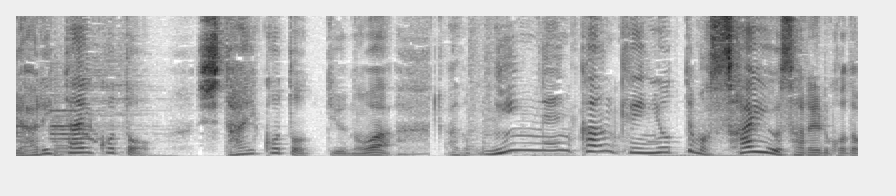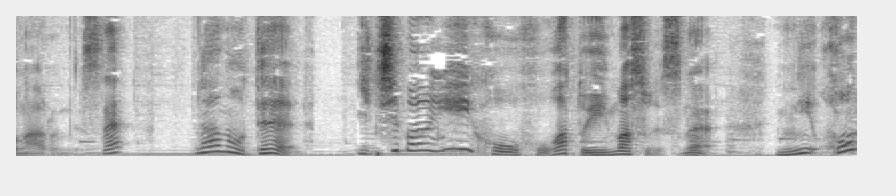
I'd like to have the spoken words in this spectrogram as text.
やりたいことしたいことっていうのはあの人間関係によっても左右されることがあるんですねなので一番いい方法はと言いますとですねに本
